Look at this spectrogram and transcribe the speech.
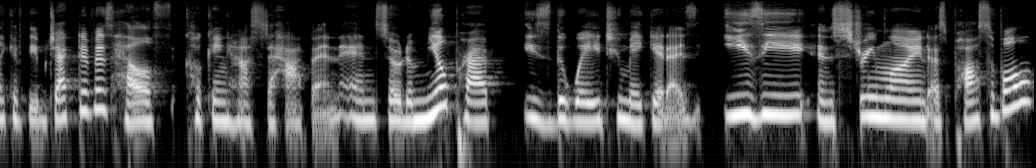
like if the objective is health, cooking has to happen. And so to meal prep, is the way to make it as easy and streamlined as possible.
